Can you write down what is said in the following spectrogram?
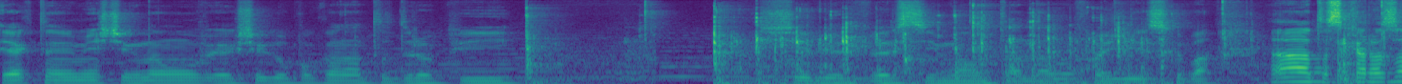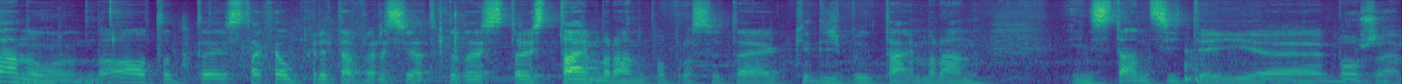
jak na mieście gnomów, jak się go pokona, to dropi siebie w wersji Mountain, no bo chodzi jest chyba... A, to z Karazanu, no to, to jest taka ukryta wersja, tylko to jest, to jest time run po prostu, tak jak kiedyś był time run instancji tej, e, Boże...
